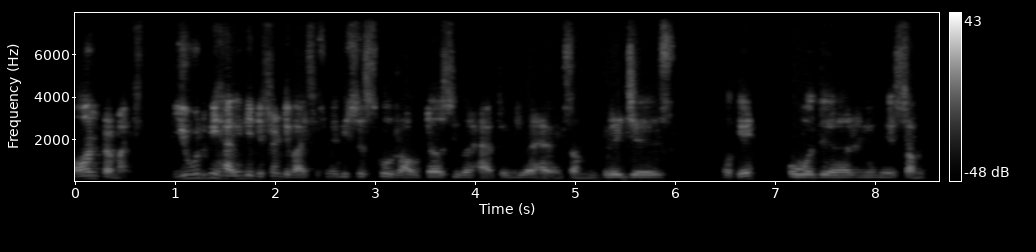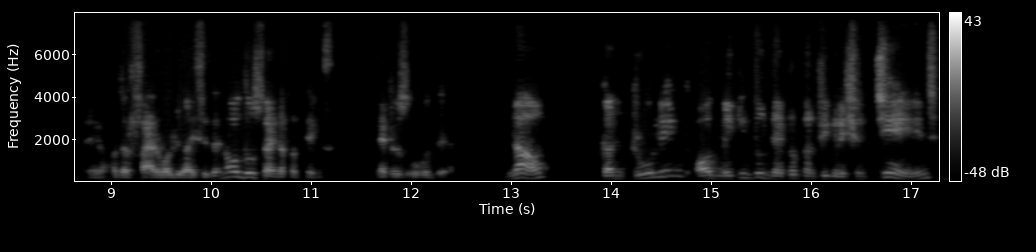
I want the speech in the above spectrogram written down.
on premise you would be having the different devices. Maybe cisco routers you were having you were having some bridges okay over there you know some you know, other firewall devices and all those kind of things that was over there. Now controlling or making the network configuration change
